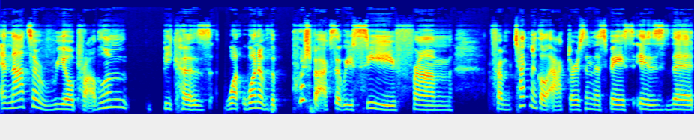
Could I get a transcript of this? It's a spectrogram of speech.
And that's a real problem because one of the pushbacks that we see from from technical actors in this space is that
